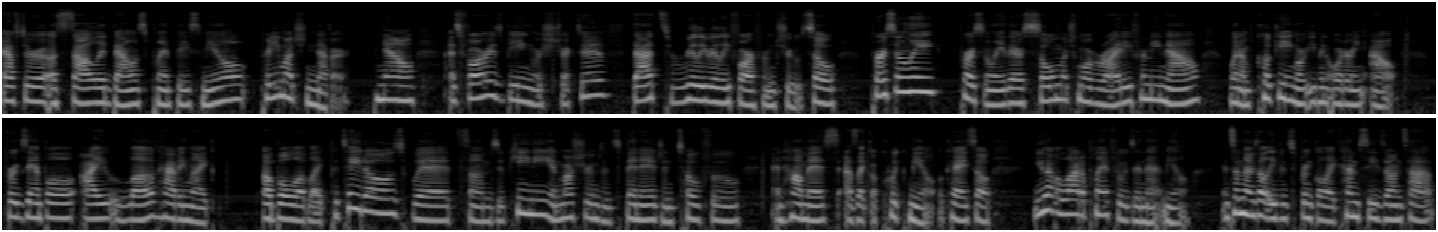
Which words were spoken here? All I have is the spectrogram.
after a solid, balanced plant based meal? Pretty much never. Now, as far as being restrictive, that's really, really far from true. So, personally, personally, there's so much more variety for me now when I'm cooking or even ordering out. For example, I love having like a bowl of like potatoes with some zucchini and mushrooms and spinach and tofu and hummus as like a quick meal. Okay, so you have a lot of plant foods in that meal. And sometimes I'll even sprinkle like hemp seeds on top.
